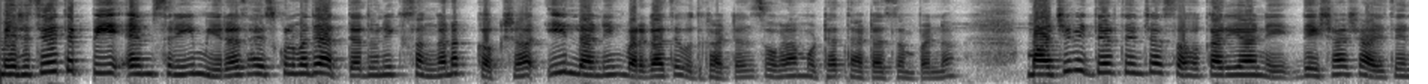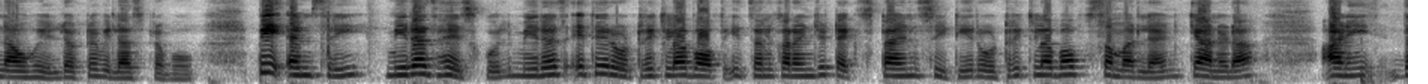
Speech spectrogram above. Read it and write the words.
मिरजे ते पी एम श्री मिरज हायस्कूलमध्ये अत्याधुनिक संगणक कक्ष ई लर्निंग वर्गाचे उद्घाटन सोहळा मोठ्या थाटात संपन्न. माजी विद्यार्थ्यांच्या सहकार्याने देशा शाळेचे नाव होईल doctor Vilas Prabhu. P M Shri Miraj high school Miraj येथे Rotary Club of Ichalkaranji Textile City Rotary Club of Summerland Canada आणि द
